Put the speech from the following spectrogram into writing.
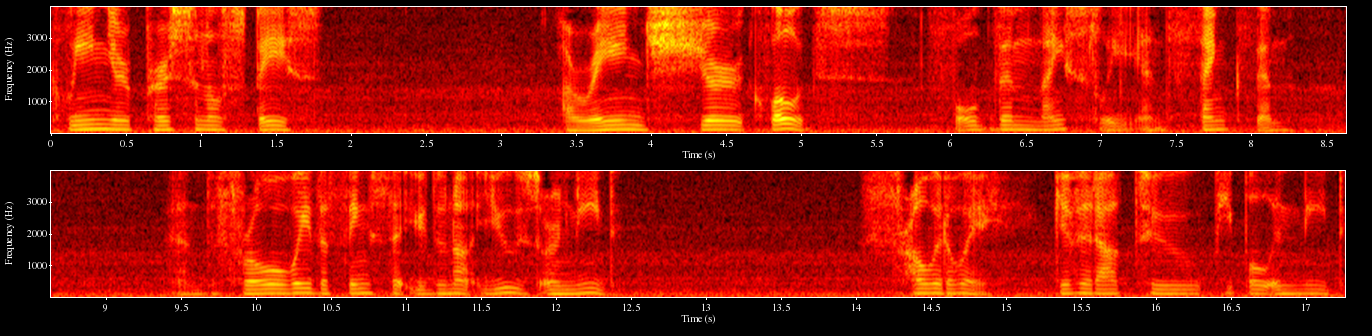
Clean your personal space. Arrange your clothes. fold them nicely and thank them and throw away the things that you do not use or need. Throw it away. Give it out to people in need.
